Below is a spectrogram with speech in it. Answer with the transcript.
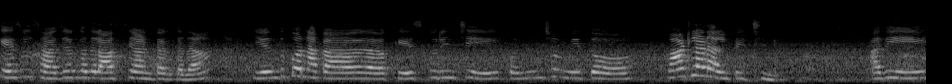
కేసులు సహజం కదా లాస్య అంటారు కదా? ఎందుకో నాకు ఆ కేసు గురించి కొంచెం మీతో మాట్లాడాలనిపించింది. అది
